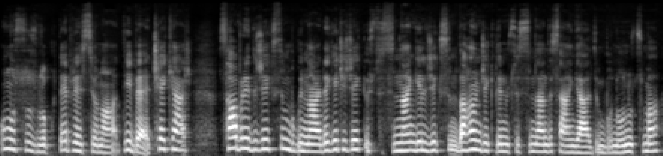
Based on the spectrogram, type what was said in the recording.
Umutsuzluk depresyona, dibe çeker. Sabredeceksin. Bugünlerde geçecek. Üstesinden geleceksin. Daha öncekilerin üstesinden de sen geldin. Bunu unutma.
